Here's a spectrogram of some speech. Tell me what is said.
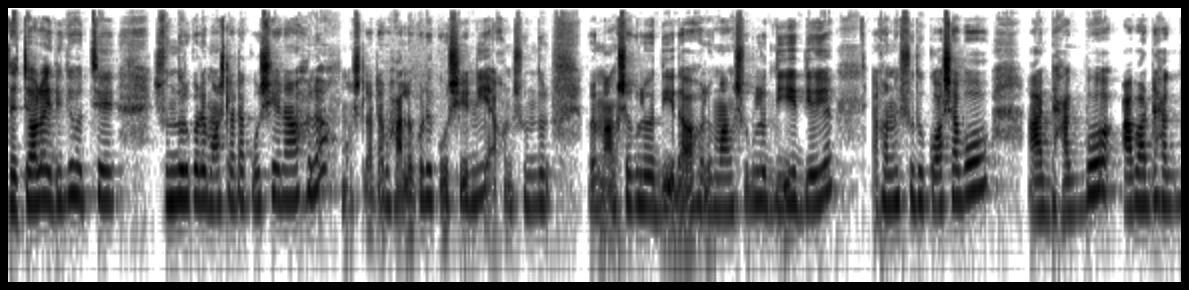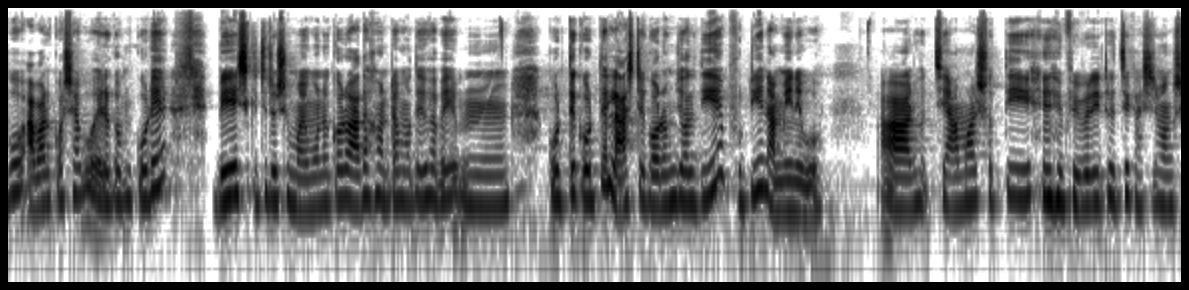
তো চলো এদিকে হচ্ছে সুন্দর করে মশলাটা কষিয়ে নেওয়া হলো। মশলাটা ভালো করে কষিয়ে নিয়ে এখন সুন্দর করে মাংসগুলো দিয়ে দেওয়া হলো। মাংসগুলো দিয়ে দিয়ে এখন শুধু কষাবো আর ঢাকবো আবার ঢাকবো আবার কষাবো এরকম করে বেশ কিছুটা সময়। মনে করো আধা ঘণ্টার মতো এইভাবে উম, করতে করতে লাস্টে গরম জল দিয়ে ফুটিয়ে নামিয়ে নেব। আর হচ্ছে আমার সত্যি ফেভারিট হচ্ছে খাসির মাংস।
